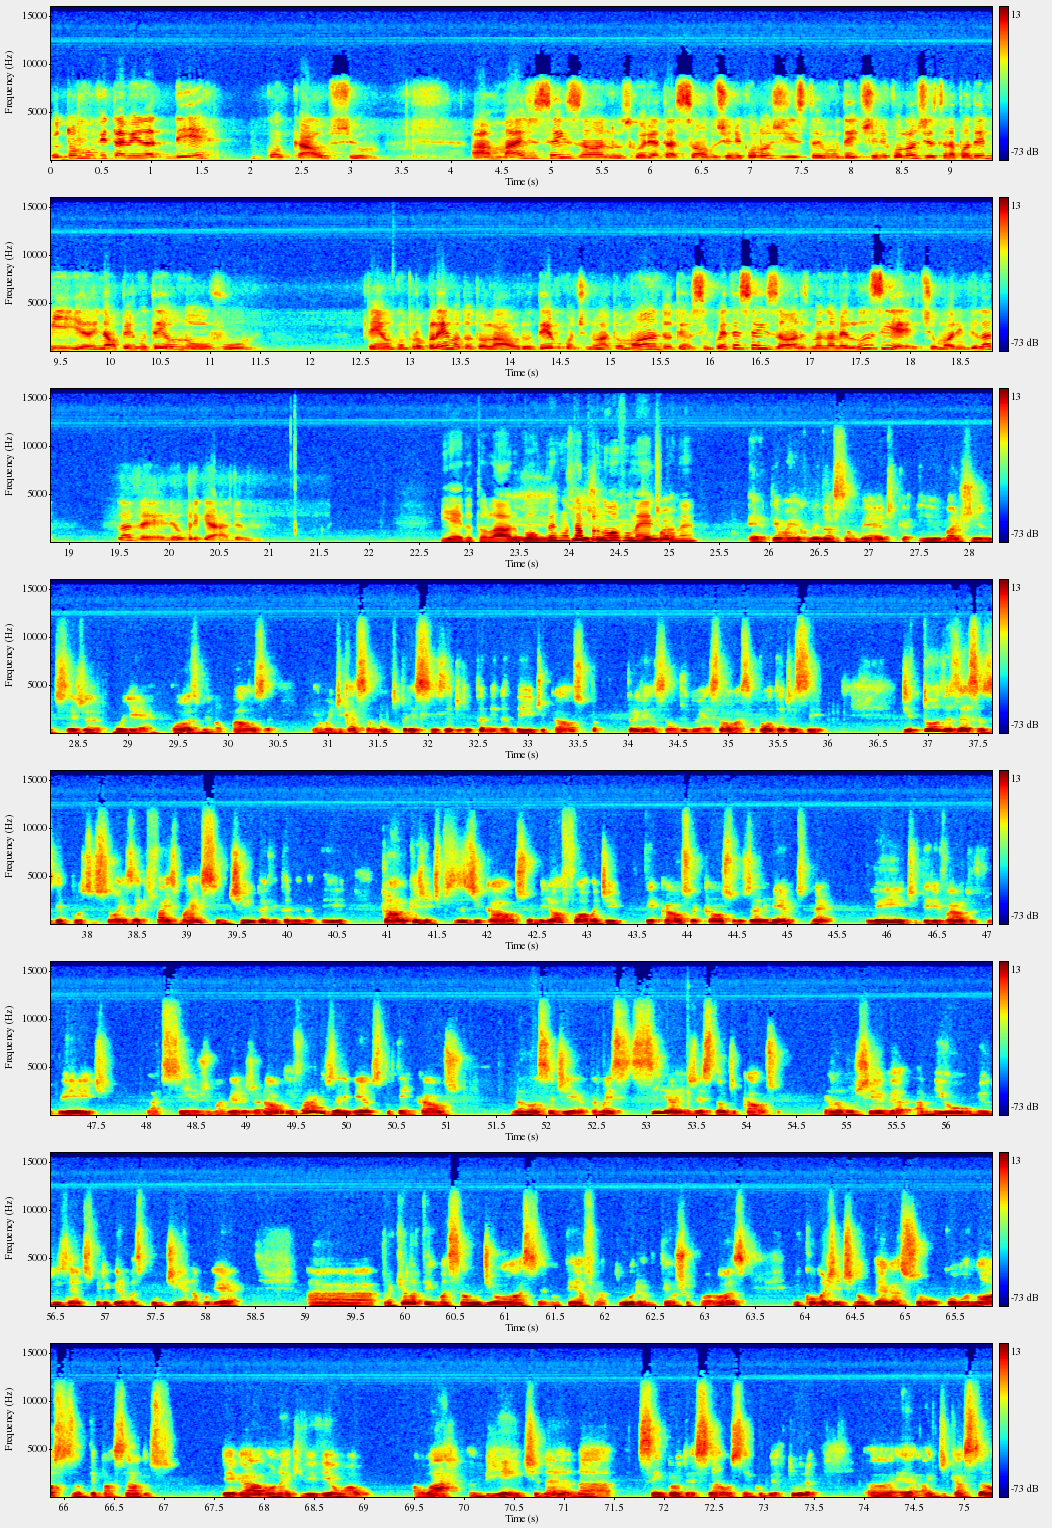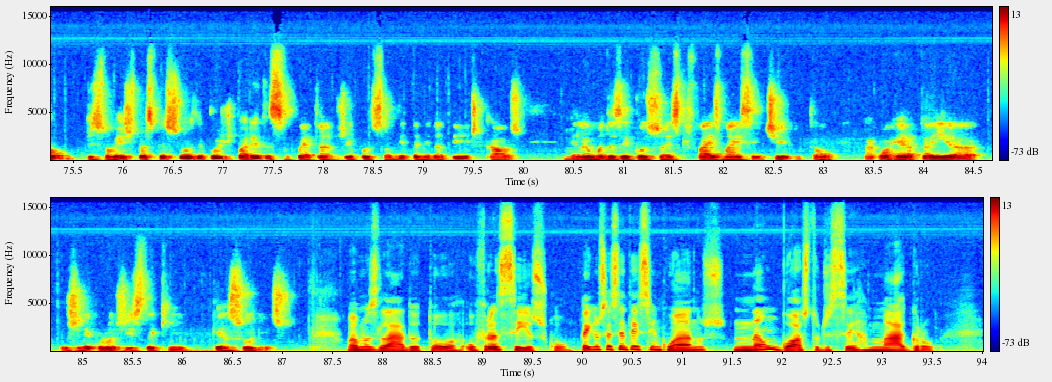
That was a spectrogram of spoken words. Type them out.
Eu tomo vitamina D com cálcio há mais de seis anos, com orientação do ginecologista. Eu mudei de ginecologista na pandemia e não perguntei ao novo. Tem algum problema, doutor Lauro? Eu devo continuar tomando? Eu tenho 56 anos, meu nome é Luziette, eu moro em Vila, Vila Velha. Obrigada. E aí, doutor Lauro, é, bom perguntar para o novo médico, uma, né? É, tem uma recomendação médica, e imagino que seja mulher pós-menopausa, é uma indicação muito precisa de vitamina D e de cálcio para prevenção de doença óssea. Volto a dizer, de todas essas reposições, a que faz mais sentido é a vitamina D. Claro que a gente precisa de cálcio. A melhor forma de ter cálcio é cálcio nos alimentos, né? Leite, derivados do leite, laticínios de maneira geral, e vários alimentos que têm cálcio na nossa dieta. Mas se a ingestão de cálcio ela não chega a 1.000, 1.200 miligramas por dia na mulher, para que ela tenha uma saúde óssea, não tenha fratura, não tenha osteoporose, e como a gente não pega sol, como nossos antepassados pegavam, né, que viviam ao, ao ar ambiente, né, na, sem proteção, sem cobertura, a, a indicação, principalmente para as pessoas depois de 40, 50 anos de reposição de vitamina D, de cálcio, ela é uma das reposições que faz mais sentido. Então, está correta aí a, o ginecologista que pensou nisso. Vamos lá, doutor. O Francisco. Tenho 65 anos, não gosto de ser magro.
